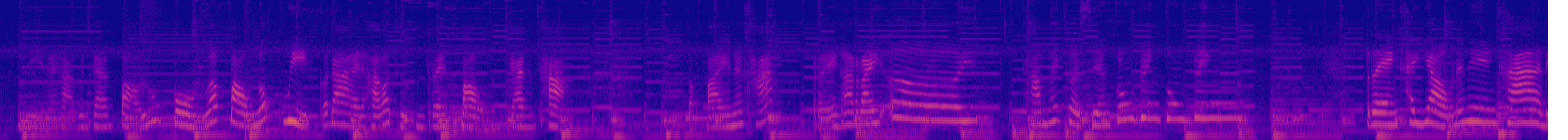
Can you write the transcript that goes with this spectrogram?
ๆ นี่นะคะ เป็นการเป่าลูกโป่งหรือว่าเป่านกหวีดก็ได้นะคะ ก็ถือเป็นแรงเป่าเหมือนกันค่ะ ต่อไปนะคะแรงอะไรเอ่ยทำให้เกิดเสียงกรุ้งกริ้งกรุ้งกริ้งแรงเขย่านั่นเองค่ะ เ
